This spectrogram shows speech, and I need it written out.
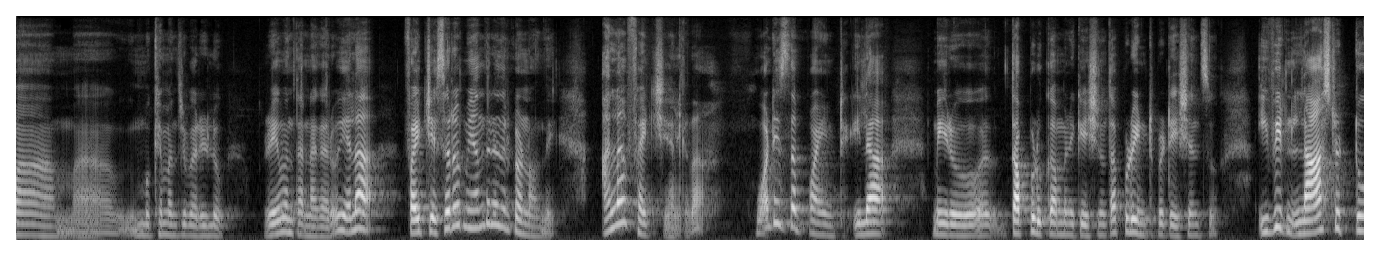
మా ముఖ్యమంత్రి వర్యులు రేవంత్ అన్న గారు ఎలా ఫైట్ చేశారో మీ అందరూ ఎదుర్కొండా ఉంది. అలా ఫైట్ చేయాలి కదా. వాట్ ఈస్ ద పాయింట్ ఇలా మీరు తప్పుడు కమ్యూనికేషన్ తప్పుడు ఇంటర్ప్రిటేషన్స్ ఇవి లాస్ట్ టూ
